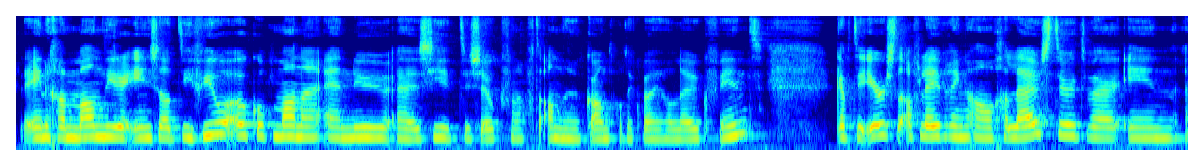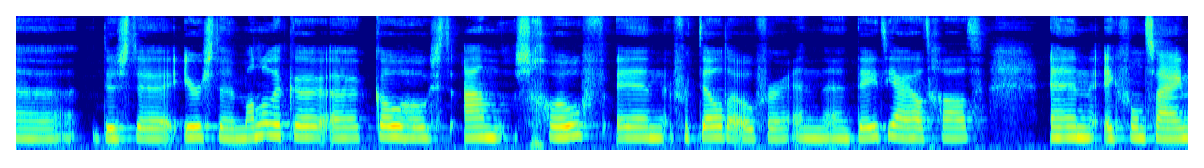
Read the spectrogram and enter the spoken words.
de enige man die erin zat, die viel ook op mannen. En nu uh, zie je het dus ook vanaf de andere kant, wat ik wel heel leuk vind. Ik heb de eerste aflevering al geluisterd, waarin uh, dus de eerste mannelijke uh, co-host aanschoof en vertelde over een date die hij had gehad. En ik vond zijn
